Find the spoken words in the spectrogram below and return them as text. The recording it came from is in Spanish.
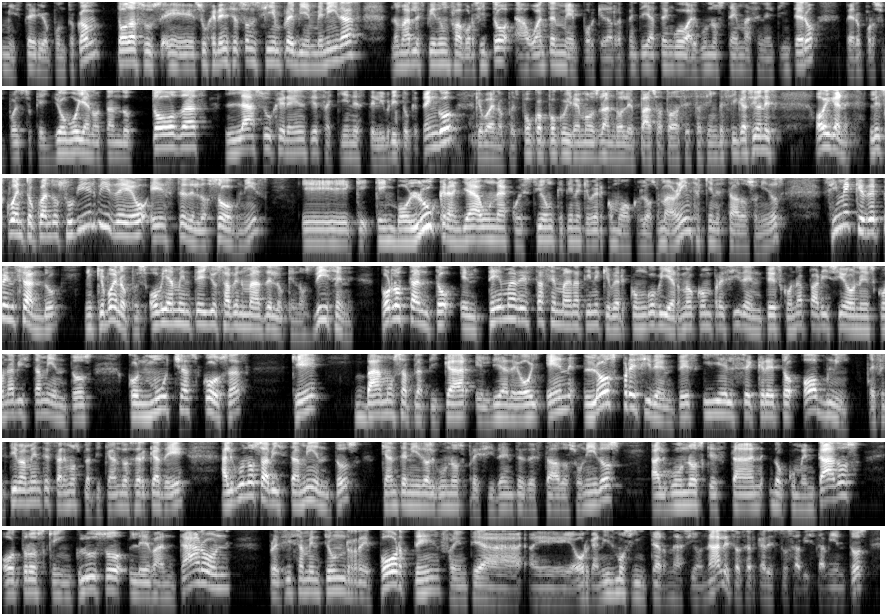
Todas sus eh, sugerencias son siempre bienvenidas. Nomás les pido un favorcito, aguántenme porque de repente ya tengo algunos temas en el tintero, pero por supuesto que yo voy anotando todas las sugerencias aquí en este librito que tengo, que bueno, pues poco a poco iremos dándole paso a todas estas investigaciones. Oigan, les cuento, cuando subí el video este de los ovnis, eh, que, involucran ya una cuestión que tiene que ver como los Marines aquí en Estados Unidos, sí me quedé pensando en que, bueno, pues obviamente ellos saben más de lo que nos dicen. Por lo tanto, el tema de esta semana tiene que ver con gobierno, con presidentes, con apariciones, con avistamientos, con muchas cosas que vamos a platicar el día de hoy en Los Presidentes y el Secreto OVNI. Efectivamente, estaremos platicando acerca de algunos avistamientos que han tenido algunos presidentes de Estados Unidos, algunos que están documentados, otros que incluso levantaron precisamente un reporte frente a eh, organismos internacionales acerca de estos avistamientos.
